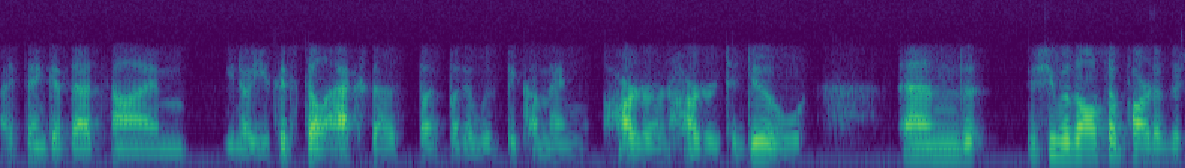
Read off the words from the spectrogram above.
I think at that time, you know, you could still access, but but it was becoming harder and harder to do. And she was also part of this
